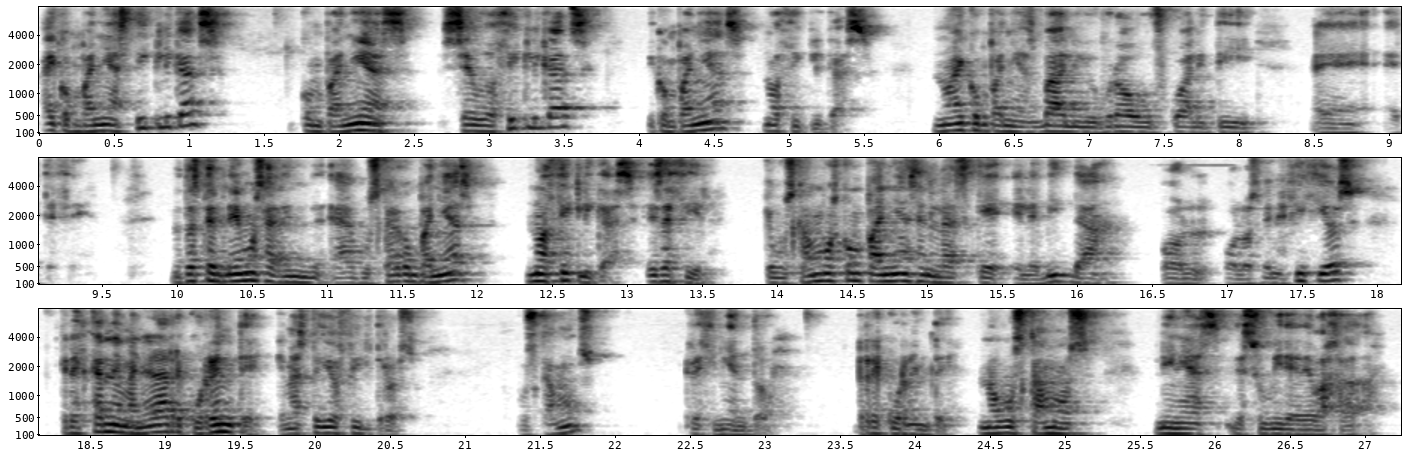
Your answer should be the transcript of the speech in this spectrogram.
hay compañías cíclicas, compañías pseudocíclicas y compañías no cíclicas. No hay compañías value, growth, quality, eh, etc. Nosotros tendemos a, buscar compañías no cíclicas, es decir, que buscamos compañías en las que el EBITDA, o, los beneficios crezcan de manera recurrente, que me has pedido filtros. Buscamos crecimiento recurrente, no buscamos líneas de subida y de bajada.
